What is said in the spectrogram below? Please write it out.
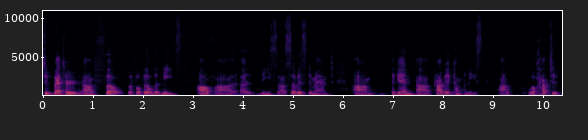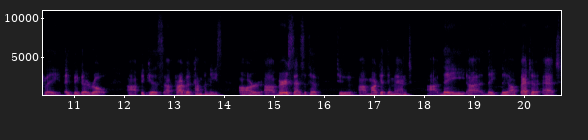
to better mm-hmm. fill fulfill the needs of these service demand, um, again, private companies will have to play a bigger role because private companies are very sensitive to market demand. they, they, they are better at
